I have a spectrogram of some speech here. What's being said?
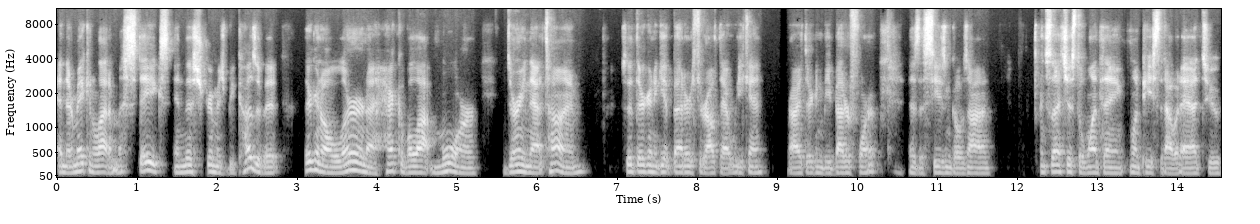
and they're making a lot of mistakes in this scrimmage because of it. They're going to learn a heck of a lot more during that time so that they're going to get better throughout that weekend, right? They're going to be better for it as the season goes on. And so that's just the one thing, one piece that I would add to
